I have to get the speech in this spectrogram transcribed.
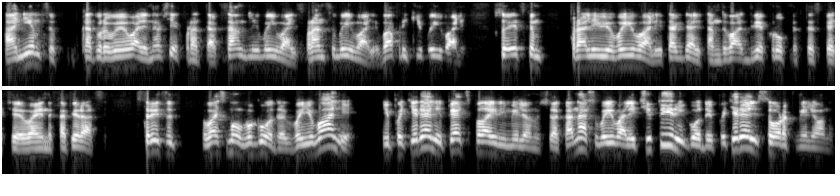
а немцев, которые воевали на всех фронтах, с Англией воевали, с Францией воевали, в Африке воевали, в Советском проливе воевали и так далее, там два, две крупных, так сказать, военных операции. С 1938 года воевали и потеряли 5,5 миллионов человек, а наши воевали 4 года и потеряли 40 миллионов.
